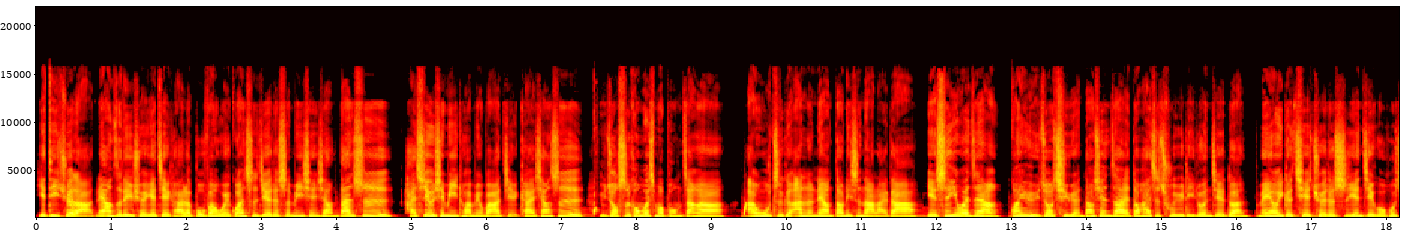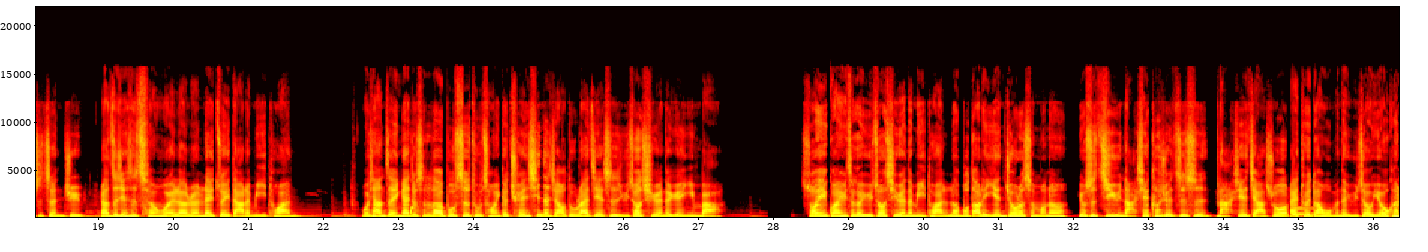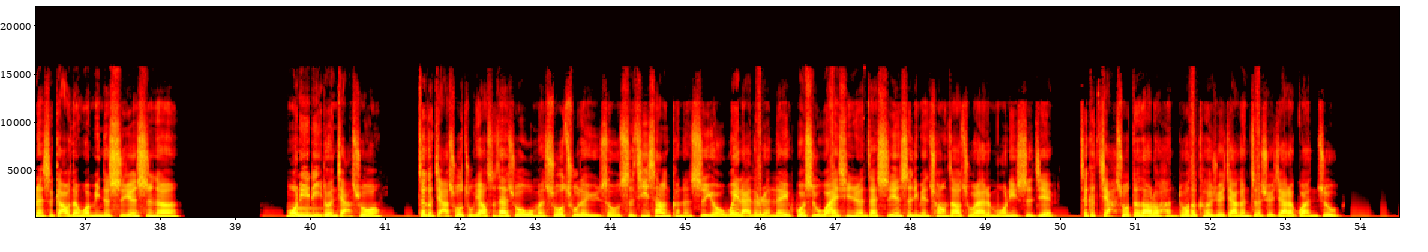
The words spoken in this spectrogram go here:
也的确啦，量子力学也解开了部分微观世界的神秘现象，但是还是有些谜团没有办法解开，像是宇宙时空为什么膨胀啊？暗物质跟暗能量到底是哪来的啊？也是因为这样，关于宇宙起源到现在都还是处于理论阶段，没有一个确切的实验结果或是证据，让这件事成为了人类最大的谜团。我想这应该就是勒布试图从一个全新的角度来解释宇宙起源的原因吧。所以，关于这个宇宙起源的谜团，勒布到底研究了什么呢？又是基于哪些科学知识、哪些假说来推断我们的宇宙有可能是高等文明的实验室呢？模拟理论假说，这个假说主要是在说，我们所处的宇宙实际上可能是由未来的人类或是外星人在实验室里面创造出来的模拟世界。这个假说得到了很多的科学家跟哲学家的关注。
